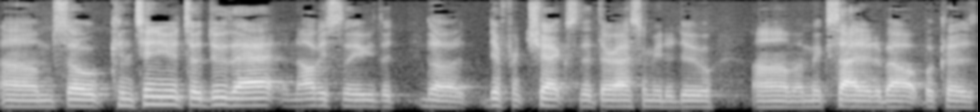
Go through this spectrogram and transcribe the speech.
Um, so continue to do that, and obviously the the different checks that they're asking me to do, I'm excited about because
